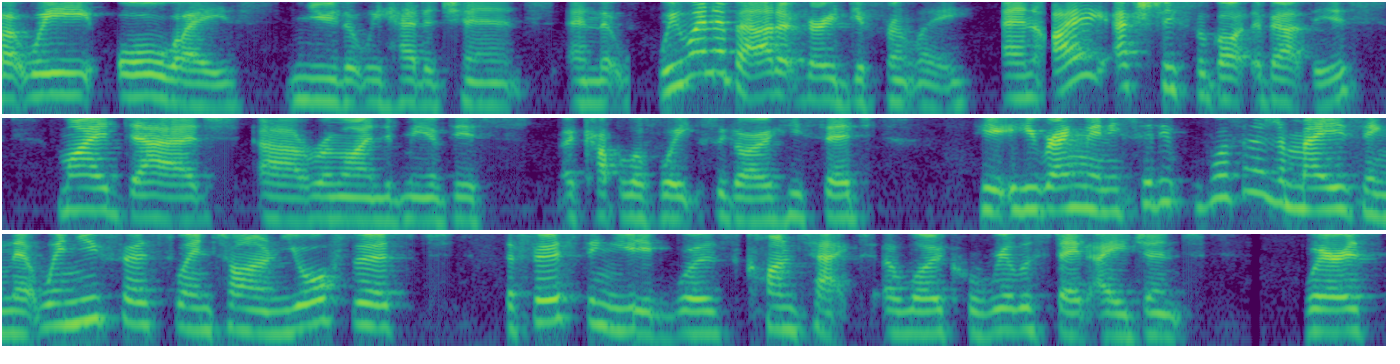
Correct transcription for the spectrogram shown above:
but we always knew that we had a chance and that we went about it very differently. And I actually forgot about this. My dad uh, reminded me of this a couple of weeks ago. He said, he, he rang me and he said, wasn't it amazing that when you first went on, your first, the first thing you did was contact a local real estate agent Whereas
